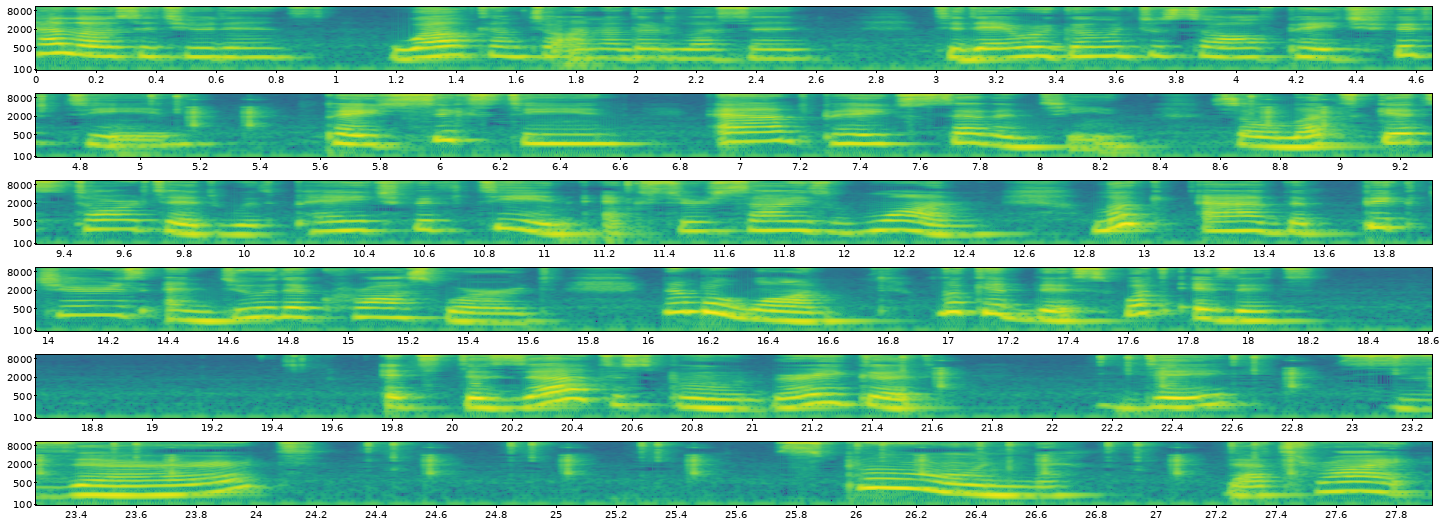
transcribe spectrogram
Hello students, welcome to another lesson. Today we're going to solve page 15, page 16, and page 17. So let's get started with page 15, exercise 1. Look at the pictures and do the crossword. Number 1, look at this. What is it? It's dessert spoon. Very good. Dessert spoon. That's right.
